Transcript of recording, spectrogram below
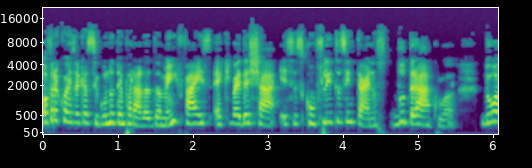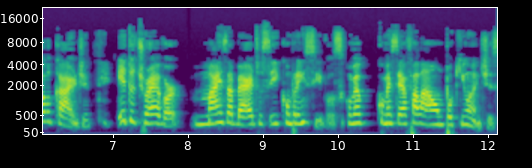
Outra coisa que a segunda temporada também faz é que vai deixar esses conflitos internos do Drácula, do Alucard e do Trevor mais abertos e compreensivos, como eu comecei a falar um pouquinho antes.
